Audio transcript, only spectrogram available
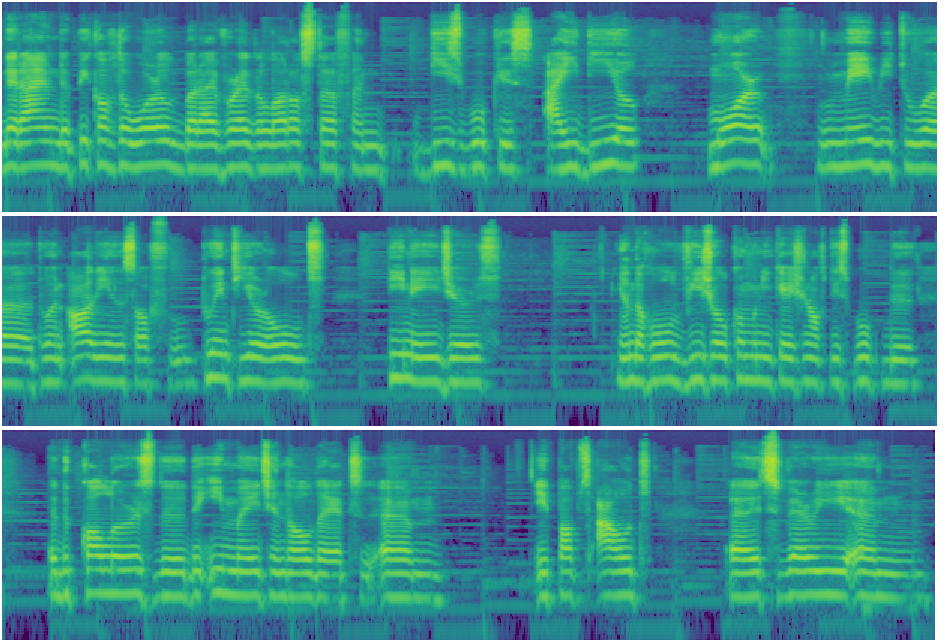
that i'm the peak of the world but i've read a lot of stuff and this book is ideal more maybe to a, to an audience of 20 year olds teenagers and the whole visual communication of this book the the colors the the image and all that um, it pops out. Uh, it's very um,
